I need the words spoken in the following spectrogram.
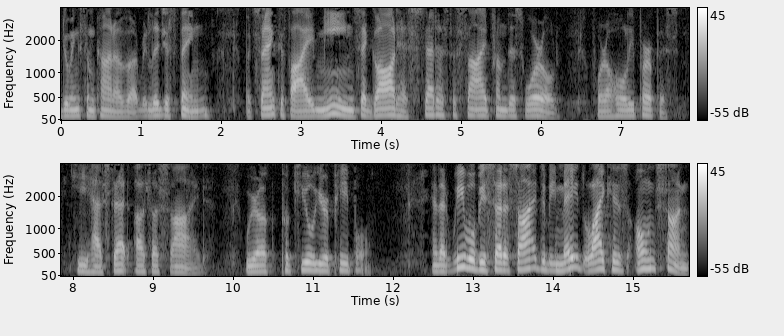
doing some kind of a religious thing, but sanctify means that God has set us aside from this world for a holy purpose. He has set us aside. We are a peculiar people. And that we will be set aside to be made like his own Son.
